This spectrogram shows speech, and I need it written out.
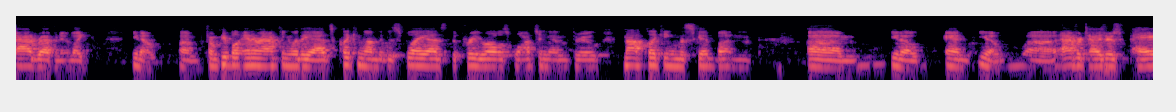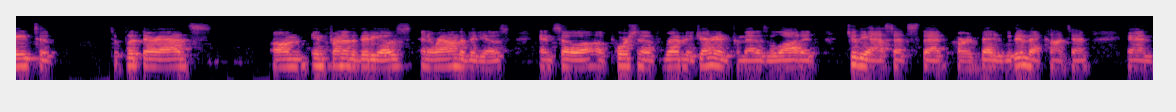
ad revenue, like you know, um, from people interacting with the ads, clicking on the display ads, the pre rolls, watching them through, not clicking the skip button. Um, you know, and you know, uh, advertisers pay to to put their ads on in front of the videos and around the videos. And so a, a, portion of revenue generated from that is allotted to the assets that are embedded within that content and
